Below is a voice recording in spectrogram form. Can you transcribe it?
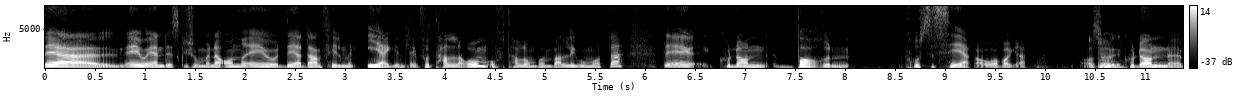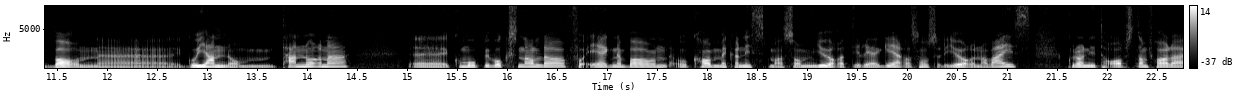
Det er jo én diskusjon. Men det andre er jo det den filmen egentlig forteller om, og forteller om på en veldig god måte. Det er hvordan barn prosesserer overgrep. Altså mm. hvordan barn uh, går gjennom tenårene eh, komme opp i voksen alder, få egne barn, og hva mekanismer som gjør at de reagerer sånn som de gjør underveis. Hvordan de tar avstand fra det,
